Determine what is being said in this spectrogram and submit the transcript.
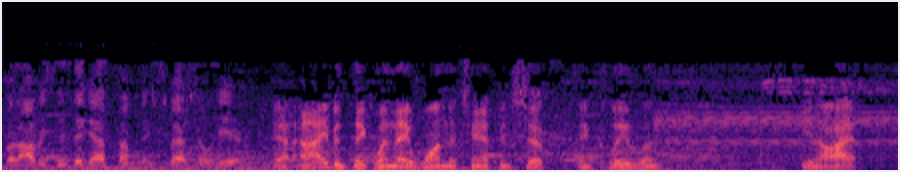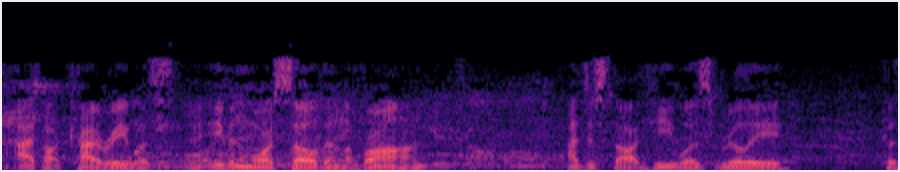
But obviously, they got something special here. Yeah, and I even think when they won the championship in Cleveland, you know, I I thought Kyrie was even more so than LeBron. I just thought he was really the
